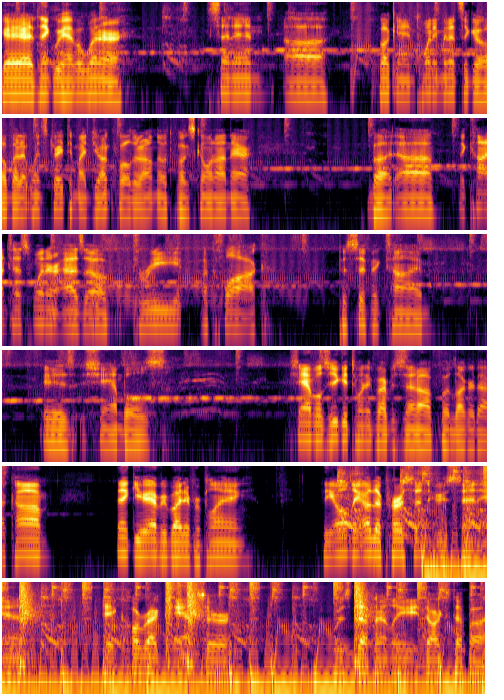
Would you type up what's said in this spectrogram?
Okay, I think we have a winner. Sent in uh, fucking 20 minutes ago, but it went straight to my junk folder. I don't know what the fuck's going on there. But uh, the contest winner as of 3 o'clock Pacific time is Shambles. Shambles, you get 25% off footlocker.com. Thank you, everybody, for playing. The only other person who sent in a correct answer was definitely Dark Steppa.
